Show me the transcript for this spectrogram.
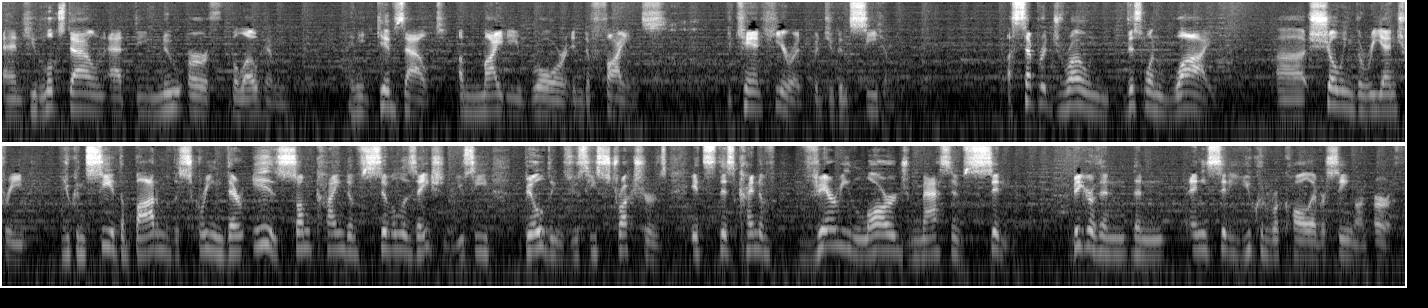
And he looks down at the new earth below him, and he gives out a mighty roar in defiance. You can't hear it, but you can see him. A separate drone, this one wide, uh, showing the reentry. You can see at the bottom of the screen there is some kind of civilization. You see buildings, you see structures. It's this kind of very large, massive city, bigger than than any city you could recall ever seeing on Earth.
